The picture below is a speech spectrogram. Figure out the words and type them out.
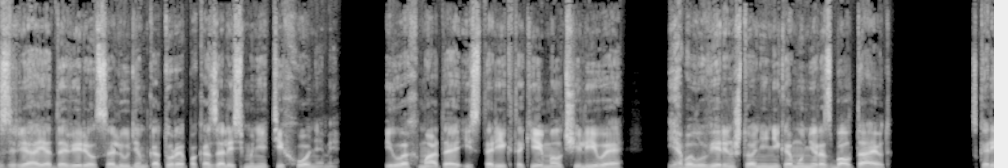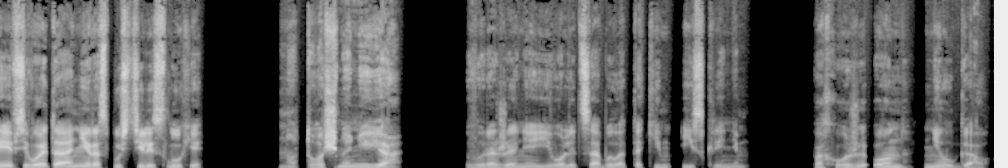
зря я доверился людям, которые показались мне тихонями. И лохматая, и старик такие молчаливые, я был уверен, что они никому не разболтают. Скорее всего, это они распустили слухи. Но точно не я. Выражение его лица было таким искренним. Похоже, он не лгал.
